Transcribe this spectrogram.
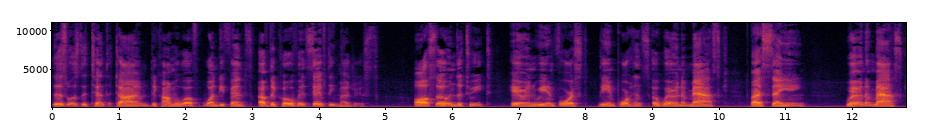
This was the 10th time the Commonwealth won defense of the COVID safety measures. Also in the tweet, Herring reinforced the importance of wearing a mask by saying, Wearing a mask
